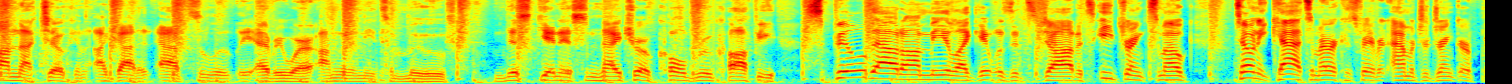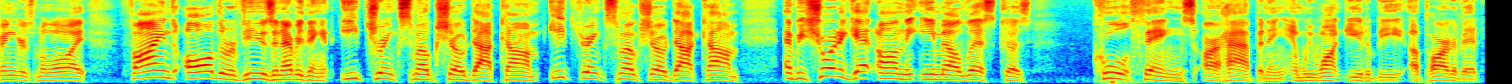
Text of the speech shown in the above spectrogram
I'm not joking. I got it absolutely everywhere. I'm going to need to move. This Guinness Nitro Cold Brew coffee spilled out on me like it was its job. It's Eat, Drink, Smoke. Tony Katz, America's favorite amateur drinker, Fingers Malloy. Find all the reviews and everything at eatdrinksmokeshow.com, eatdrinksmokeshow.com. And be sure to get on the email list because cool things are happening and we want you to be a part of it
